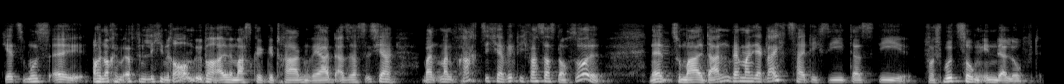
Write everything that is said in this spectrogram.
jetzt muss äh, auch noch im öffentlichen Raum überall eine Maske getragen werden. Also das ist ja, man, man fragt sich ja wirklich, was das noch soll. Ne? Mhm. Zumal dann, wenn man ja gleichzeitig sieht, dass die Verschmutzungen in der Luft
